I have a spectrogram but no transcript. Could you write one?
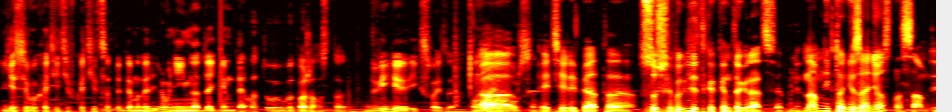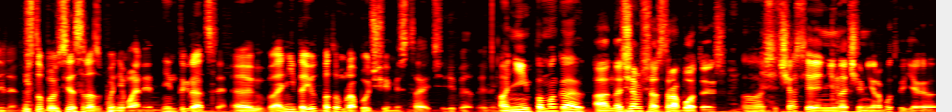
если вы хотите вкатиться в 3D-моделирование именно для геймдева, то вот, пожалуйста, двери XYZ, А онлайн-курсы. эти ребята... Слушай, выглядит как интеграция, блин. Нам никто не занес, на самом деле, чтобы все сразу понимали, это не интеграция. Э, Они дают потом рабочие места эти ребята? или? Они им помогают. А на чем сейчас работаешь? А, Сейчас я ни на чем не работаю. Я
